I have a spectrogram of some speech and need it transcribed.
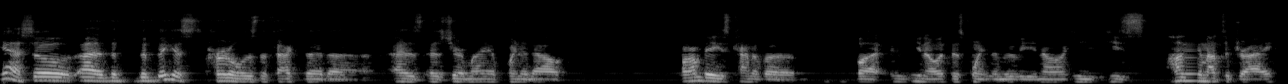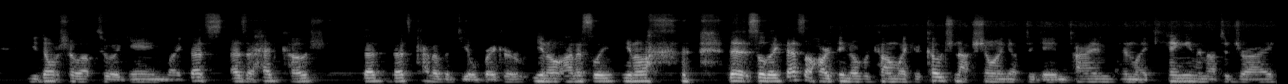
Yeah, so uh, the the biggest hurdle is the fact that, uh, as as Jeremiah pointed out, Bombay is kind of a but you know at this point in the movie, you know he he's hung him out to dry. You don't show up to a game like that's as a head coach. That that's kind of a deal breaker, you know. Honestly, you know, that so like that's a hard thing to overcome. Like a coach not showing up to game time and like hanging them out to dry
